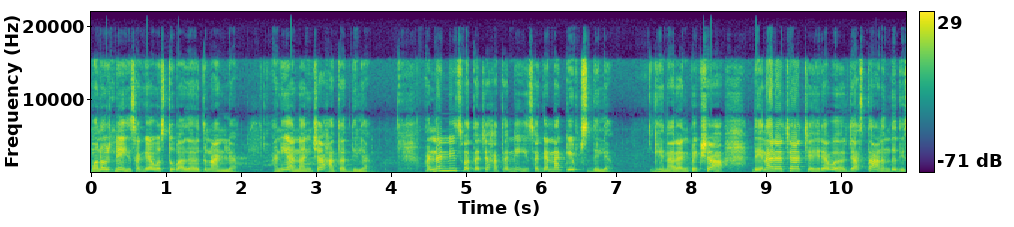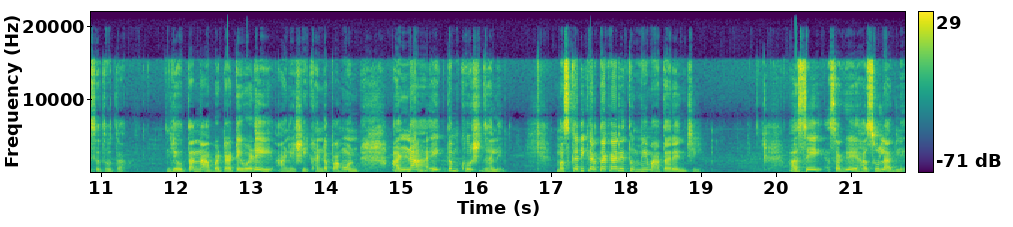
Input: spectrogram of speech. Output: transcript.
मनोजने सगळ्या वस्तू बाजारातून आणल्या आणि अण्णांच्या हातात दिल्या. अण्णांनी स्वतःच्या हातांनी सगळ्यांना गिफ्ट्स दिल्या. घेणाऱ्यांपेक्षा देणाऱ्याच्या चेहऱ्यावर जास्त आनंद दिसत होता. जेवताना बटाटे वडे आणि श्रीखंड पाहून अण्णा एकदम खुश झाले. मस्करी करता का रे तुम्ही म्हाताऱ्यांची? असे सगळे हसू लागले.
